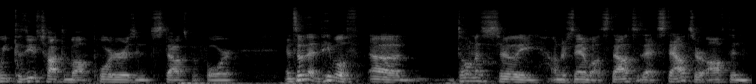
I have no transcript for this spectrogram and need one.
because you've talked about porters and stouts before, and something that people uh, don't necessarily understand about stouts is that stouts are often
